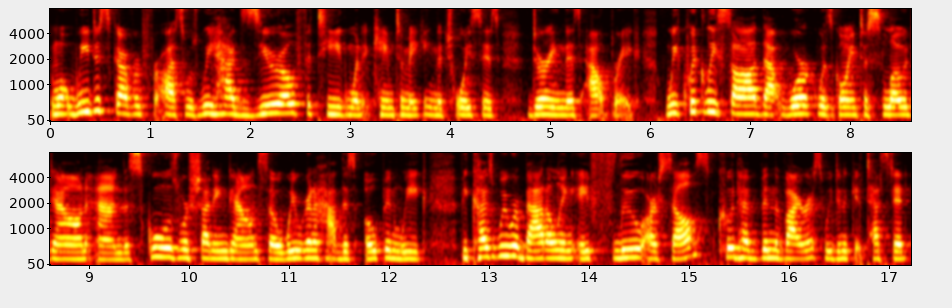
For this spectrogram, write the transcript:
And what we discovered for us was we had zero fatigue when it came to making the choices during this outbreak. We quickly saw that work was going to slow down and the schools were shutting down, so we were going to have this open week because we were battling a flu ourselves. Could have been the virus, we didn't get tested,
